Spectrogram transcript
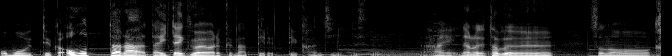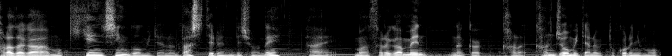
思うっていうか思ったら大体具合悪くなってるっていう感じですね。はい。なので多分その体がもう危険信号みたいなのを出してるんでしょうね。はい。まあそれが面なんかか感情みたいなところにも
